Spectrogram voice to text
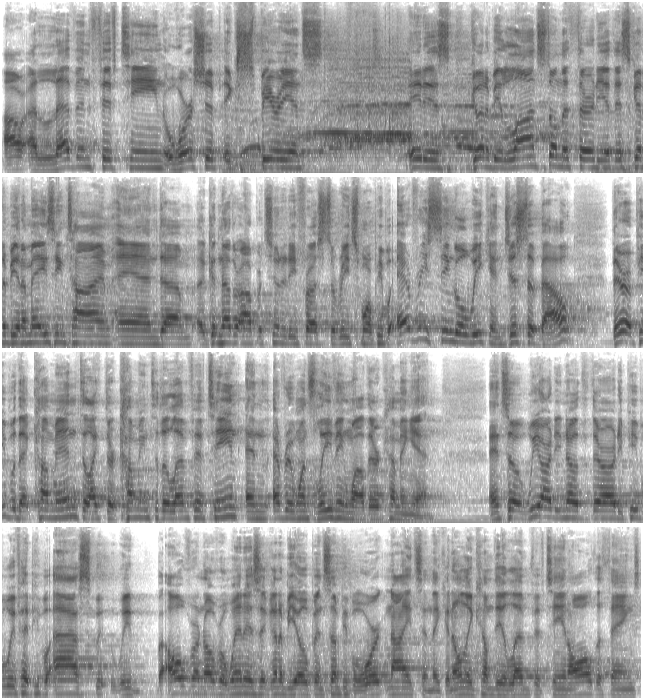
our 1115 worship experience it is going to be launched on the 30th. It's going to be an amazing time and um, another opportunity for us to reach more people. Every single weekend, just about, there are people that come in to like they're coming to the 1115 and everyone's leaving while they're coming in. And so we already know that there are already people, we've had people ask we, we over and over, when is it going to be open? Some people work nights and they can only come to 1115, all the things.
